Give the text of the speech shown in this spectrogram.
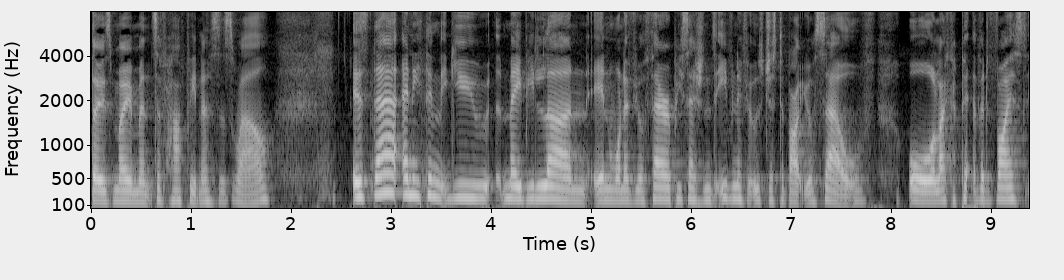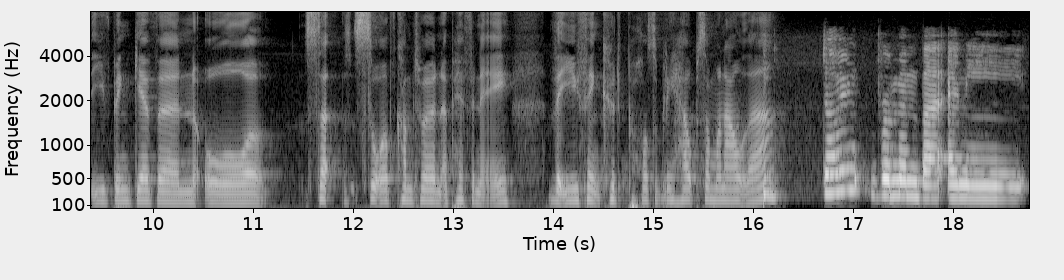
those moments of happiness as well. Is there anything that you maybe learn in one of your therapy sessions, even if it was just about yourself, or like a bit of advice that you've been given, or so, sort of come to an epiphany that you think could possibly help someone out there? Don't remember any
